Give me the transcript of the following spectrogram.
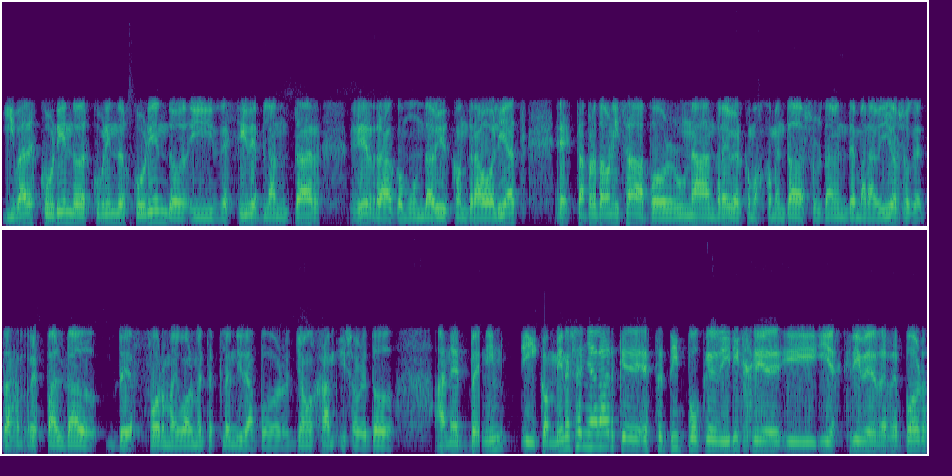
y va descubriendo, descubriendo, descubriendo y decide plantar guerra como un David contra Goliath. Está protagonizada por un Adam Driver, como has comentado, absolutamente maravilloso, que está respaldado de forma igualmente espléndida por John Hamm y sobre todo Annette Bening. Y conviene señalar que este tipo que dirige y, y escribe The Report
